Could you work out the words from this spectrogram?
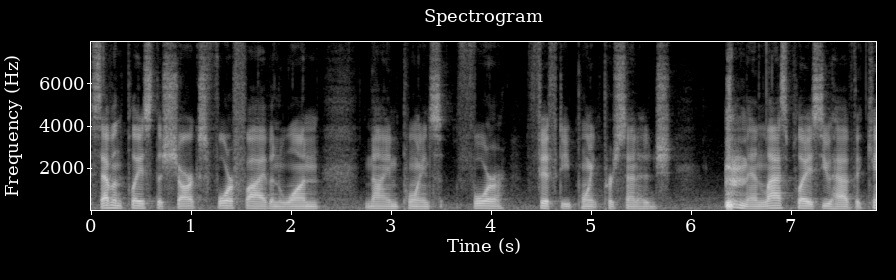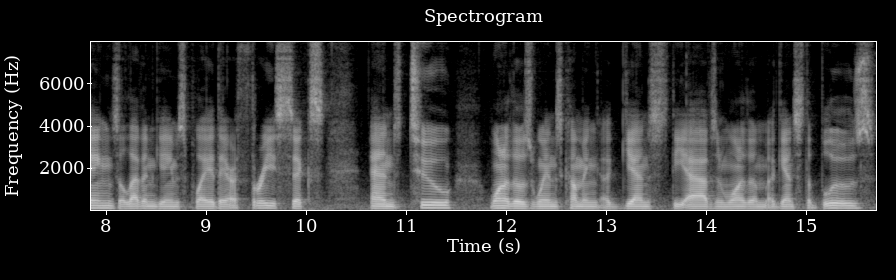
Seventh place, the Sharks, 4 5 and 1, 9 points, 450 point percentage. and last place, you have the Kings, 11 games played. They are 3 6 and 2 one of those wins coming against the Avs and one of them against the Blues.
